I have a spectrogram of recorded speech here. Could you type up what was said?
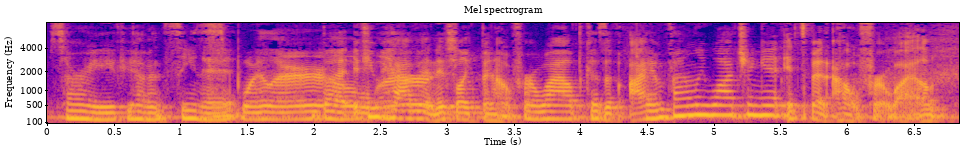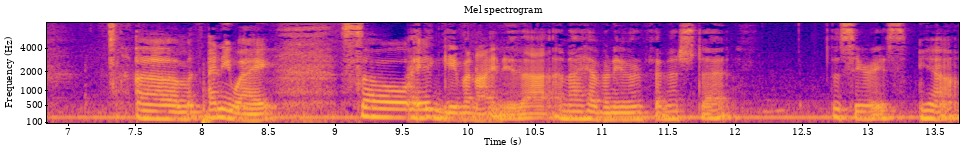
Sorry if you haven't seen it. Spoiler. But if you haven't, it's like been out for a while because if I am finally watching it, it's been out for a while. Um, anyway, so I it, think even I knew that, and I haven't even finished it. The series. yeah.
